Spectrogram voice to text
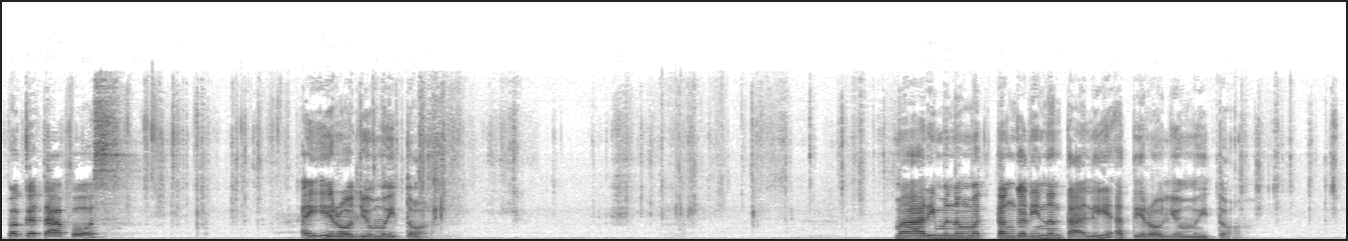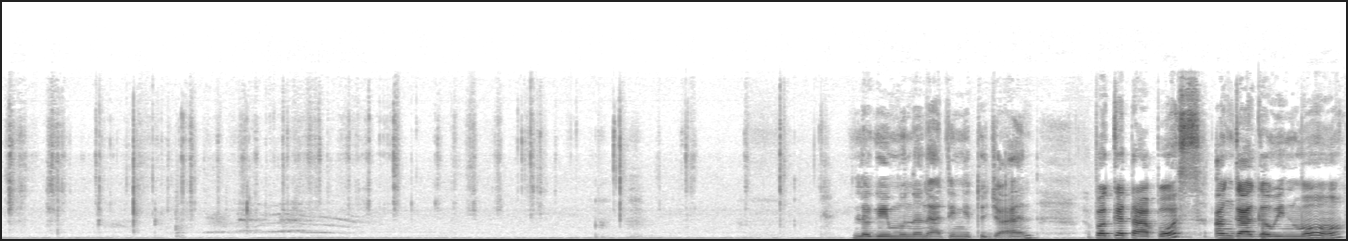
Pagkatapos, ay irolyo mo ito. Maaari mo nang matanggalin ng tali at irolyo mo ito. Lagay muna natin ito dyan. Pagkatapos, ang gagawin mo,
